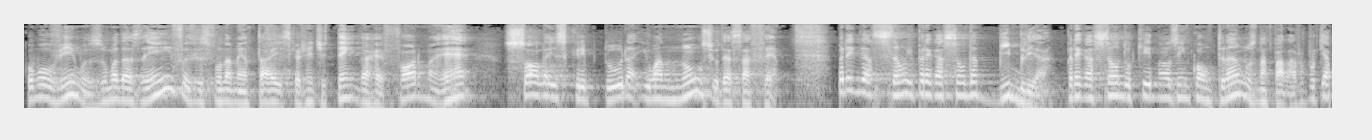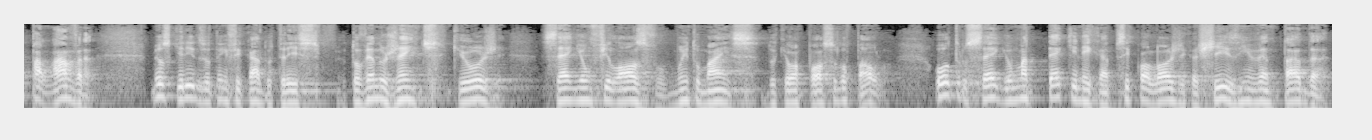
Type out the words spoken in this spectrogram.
Como ouvimos, uma das ênfases fundamentais que a gente tem da reforma é só a escritura e o anúncio dessa fé. Pregação e pregação da Bíblia, pregação do que nós encontramos na palavra, porque a palavra, meus queridos, eu tenho ficado triste. Eu estou vendo gente que hoje segue um filósofo muito mais do que o apóstolo Paulo. Outro segue uma técnica psicológica X inventada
